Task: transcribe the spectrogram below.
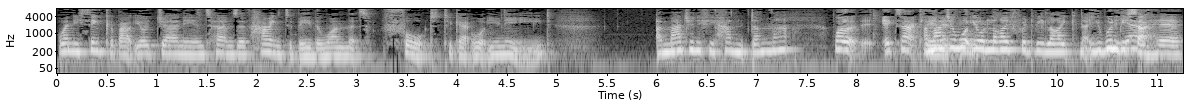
when you think about your journey in terms of having to be the one that's fought to get what you need, imagine if you hadn't done that. Well, exactly. Imagine what your life would be like now. You wouldn't be Yeah. sat here.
